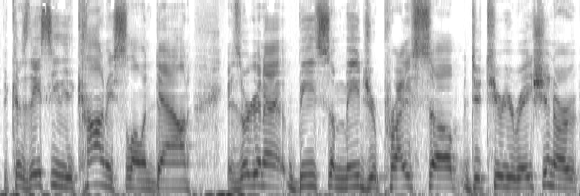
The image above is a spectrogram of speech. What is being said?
because they see the economy slowing down, is there going to be some major price uh, deterioration? Are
